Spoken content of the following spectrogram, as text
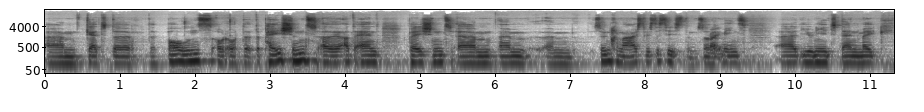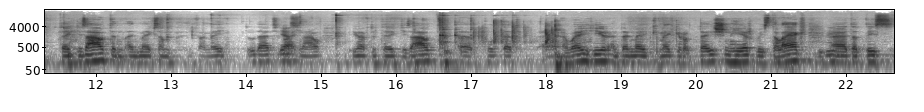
um, get the, the bones or, or the, the patient uh, at the end patient um, um, um, synchronized with the system. So right. that means uh, you need then make take this out and, and make some I may do that yes. right now. You have to take this out, uh, put that uh, away here, and then make make a rotation here with the leg mm-hmm. uh, that this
